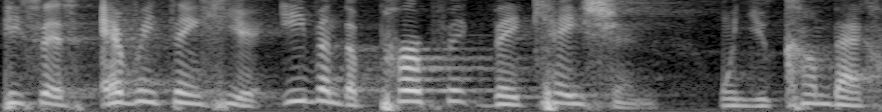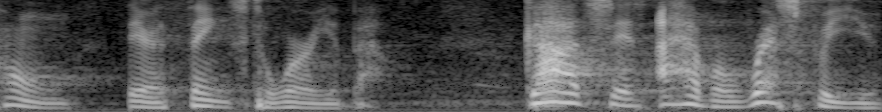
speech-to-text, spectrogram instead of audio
He says, everything here, even the perfect vacation, when you come back home, there are things to worry about. God says, I have a rest for you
